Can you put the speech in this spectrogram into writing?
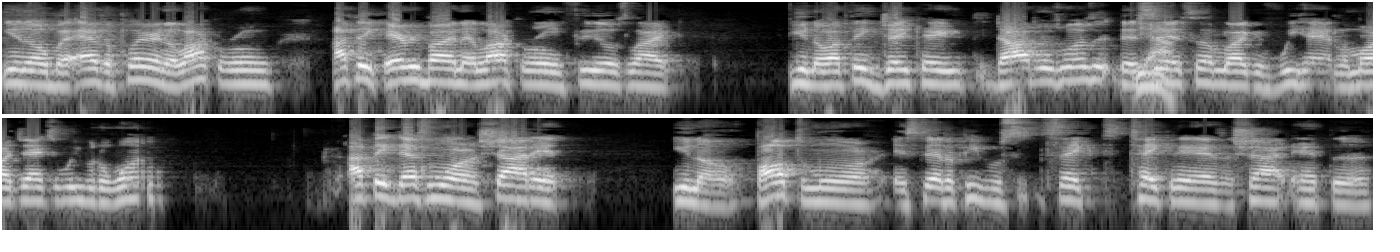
You know, but as a player in the locker room, I think everybody in that locker room feels like, you know, I think J.K. Dobbins was it that yeah. said something like, "If we had Lamar Jackson, we would have won." I think that's more a shot at you know, Baltimore instead of people say, taking it as a shot at the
